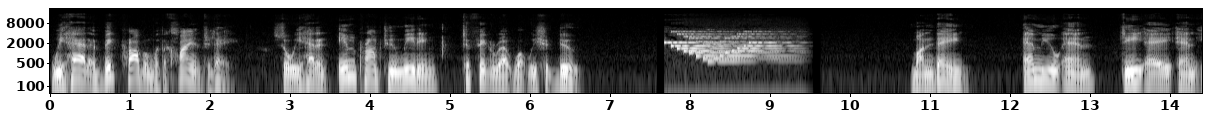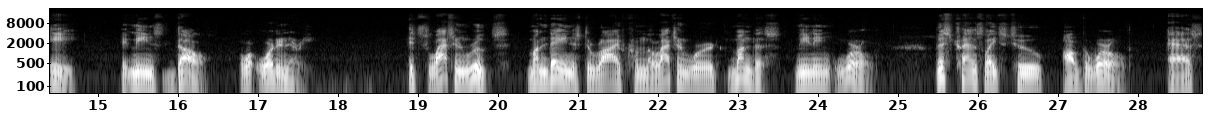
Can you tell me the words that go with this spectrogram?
We had a big problem with a client today, so we had an impromptu meeting to figure out what we should do. Mundane. M-U-N-D-A-N-E. It means dull or ordinary. Its Latin roots, mundane, is derived from the Latin word mundus, meaning world. This translates to of the world, as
